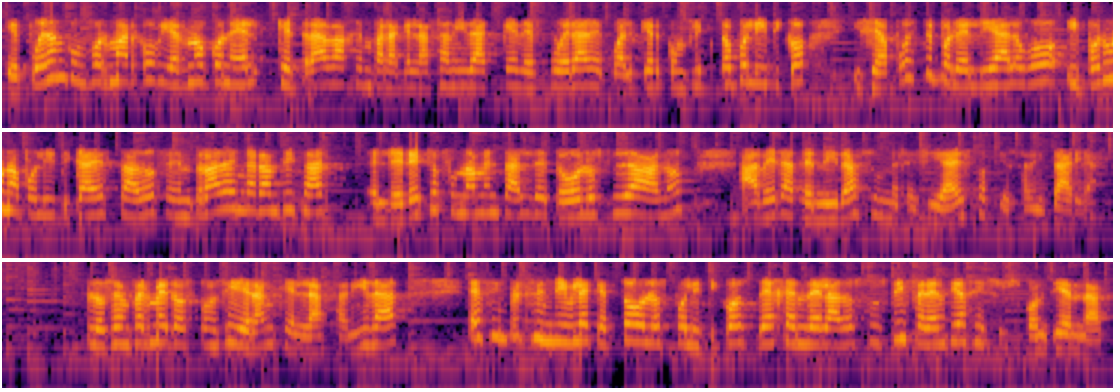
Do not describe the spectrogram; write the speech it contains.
que puedan conformar gobierno con él, que trabajen para que la sanidad quede fuera de cualquier conflicto político y se apueste por el diálogo y por una política de Estado centrada en garantizar el derecho fundamental de todos los ciudadanos a ver atendidas sus necesidades sociosanitarias. Los enfermeros consideran que en la sanidad es imprescindible que todos los políticos dejen de lado sus diferencias y sus contiendas.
